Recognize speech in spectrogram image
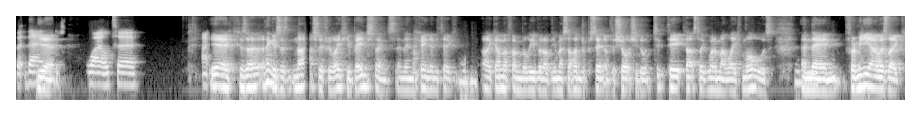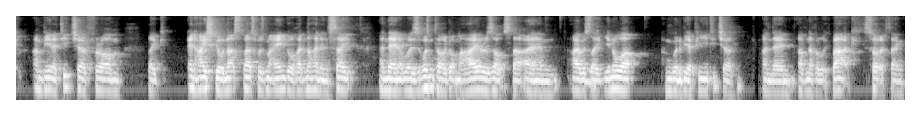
but then Yeah. it took a while to Yeah, because I, I think it's just naturally through life you bench things, and then you kind of need to. Like I'm a firm believer of you miss hundred percent of the shots you don't t- take. That's like one of my life mottos. And then for me, I was like, I'm being a teacher from like in high school, and that's that was my end goal. Had nothing in sight, and then it was it wasn't until I got my higher results that um, I was like, you know what, I'm going to be a PE teacher, and then I've never looked back, sort of thing,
